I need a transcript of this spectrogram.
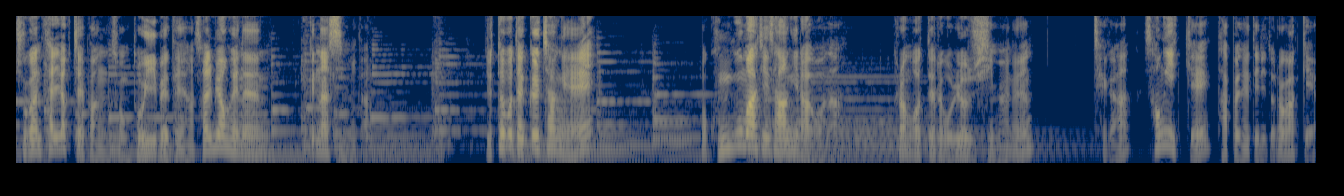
주간 탄력제 방송 도입에 대한 설명회는 끝났습니다. 유튜브 댓글창에 뭐 궁금하신 사항이라거나 그런 것들을 올려주시면은 제가 성의 있게 답변해 드리도록 할게요.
